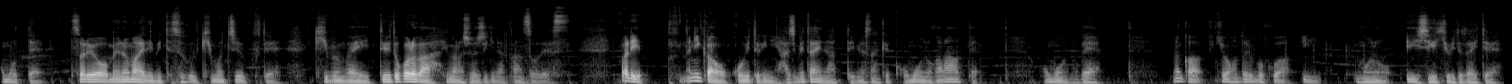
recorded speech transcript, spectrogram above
思ってそれを目の前で見てすごく気持ちよくて気分がいいっていうところが今の正直な感想です。やっぱり何かをこういう時に始めたいなって皆さん結構思うのかなって思うのでなんか今日本当に僕はいいものいい刺激をいただいて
